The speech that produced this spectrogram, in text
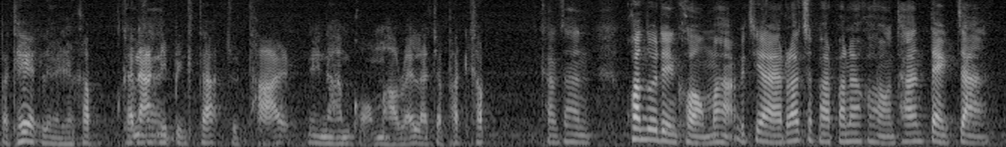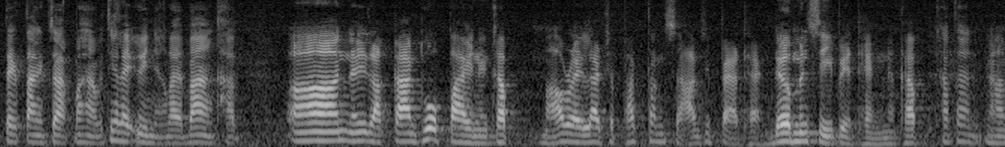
ประเทศเลยนะครับ คณะนี้เป็นคณะสุดท้ายในนามของมหาวิทยาลัยราชภัฏครับ ครับท่าน ความโดดเด่นของมหาวิทยาลัยราชภัฏพระนครของท่านแตกจากแตกต่างจากมหาวิทยาลัยอื่นอย่างไรบ้างครับ อ่าในหลักการทั่วไปนะครับมหาวิทยาลัยราชภัฏทั้ง 38 แห่ง เดิมมัน41แห่งนะครับครับท่าน งาน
